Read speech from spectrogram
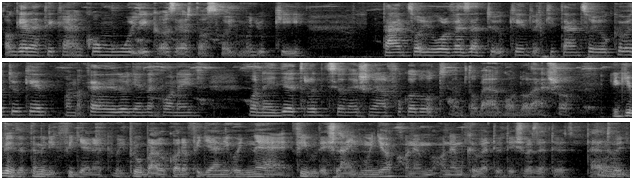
a genetikánkon múlik azért az, hogy mondjuk ki táncol jól vezetőként, vagy ki táncol jól követőként, annak ellenére, hogy ennek van egy, van egy tradicionálisan elfogadott, nem tudom, elgondolása. Én kifejezetten mindig figyelek, vagy próbálok arra figyelni, hogy ne fiút és lányt mondjak, hanem, hanem követőt és vezetőt. Tehát, mm. hogy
